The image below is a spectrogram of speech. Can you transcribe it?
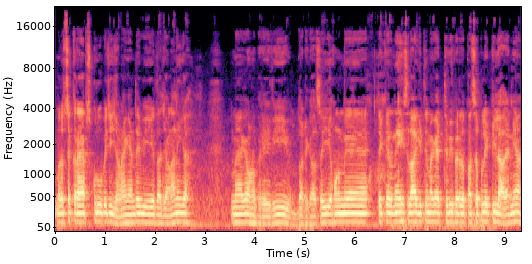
ਮਤਲਬ ਸਕ੍ਰੈਪ ਸਕਰੂ ਵਿੱਚ ਹੀ ਜਾਣਾ, ਕਹਿੰਦੇ ਵੀ ਇਹ ਤਾਂ ਜਾਣਾ ਨਹੀਂਗਾ ਮੈਂ ਕਿਹਾ ਹੁਣ ਫਿਰ ਇਹ ਵੀ ਤੁਹਾਡੀ ਗੱਲ ਸਹੀ ਹੈ। ਹੁਣ ਮੈਂ ਤੇ ਕਿਰਨ ਨੇ ਇਹੀ ਸਲਾਹ ਕੀਤੀ, ਮੈਂ ਕਿਹਾ ਇੱਥੇ ਵੀ ਫਿਰ ਆਪਾਂ ਸਪਲਿਟ ਹੀ ਲਾ ਲੈਨੇ ਆ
